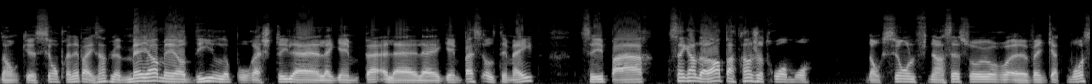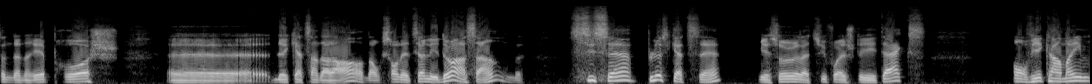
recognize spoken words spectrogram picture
Donc, si on prenait par exemple le meilleur, meilleur deal pour acheter la Game Pass Ultimate, c'est par 50$ par tranche de 3 mois. Donc, si on le finançait sur euh, 24 mois, ça nous donnerait proche euh, de 400$. Donc, si on additionne les deux ensemble, 600 plus 400, bien sûr, là-dessus, il faut ajouter les taxes, on revient quand même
